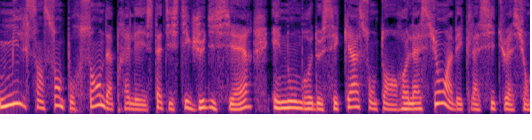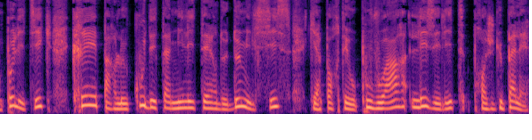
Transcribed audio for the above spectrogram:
1500% d'après les statistiques judiciaires, et nombre de ces cas sont en relation avec la situation politique créée par le coup d'État militaire de 2006 qui a porté au pouvoir les élites proches du palais.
